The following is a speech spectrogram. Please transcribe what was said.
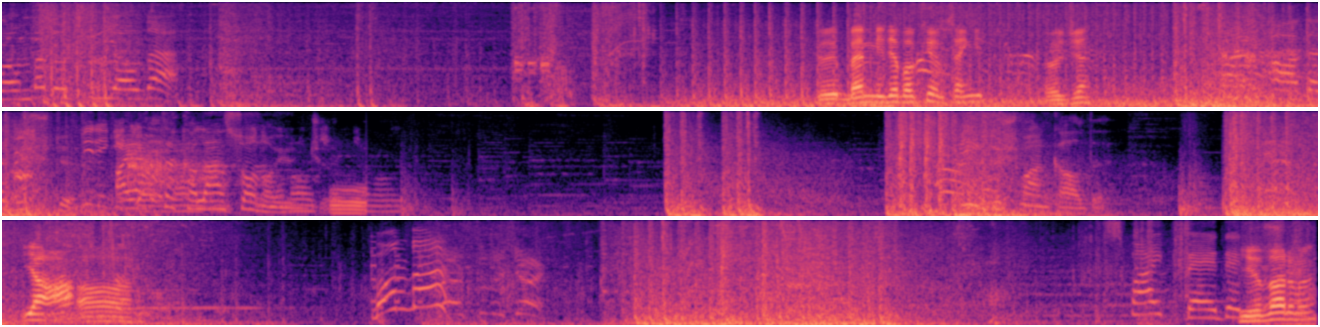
Bomba dostum yolda. Ben mide bakıyorum sen git. Öleceksin. A'da düştü. Ayakta kalan son oyuncu. Bir düşman kaldı. Ya. Aa Bomba! Spike B'de Heal var mı?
